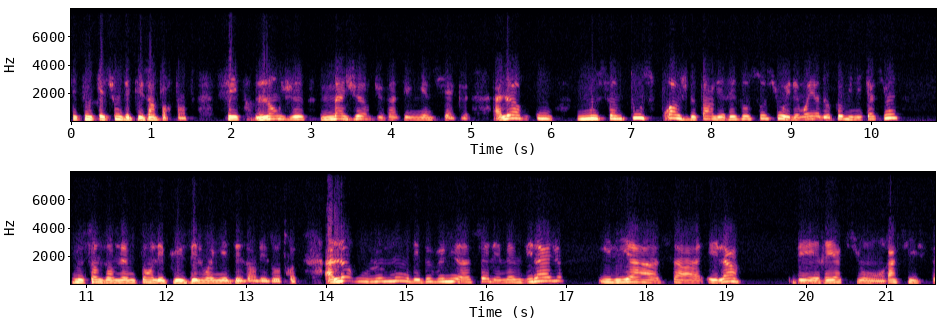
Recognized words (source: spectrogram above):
C'est une question des plus importantes. C'est l'enjeu majeur du XXIe siècle. À l'heure où nous sommes tous proches de par les réseaux sociaux et les moyens de communication, nous sommes en même temps les plus éloignés des uns des autres. À l'heure où le monde est devenu un seul et même village, il y a ça et là des réactions racistes,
